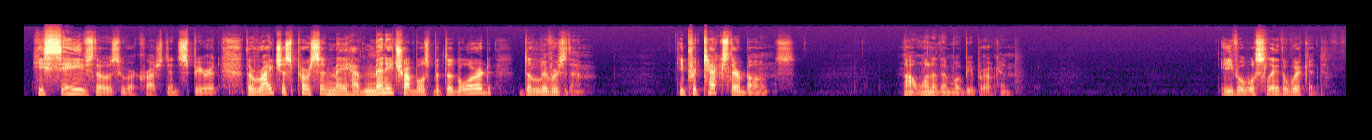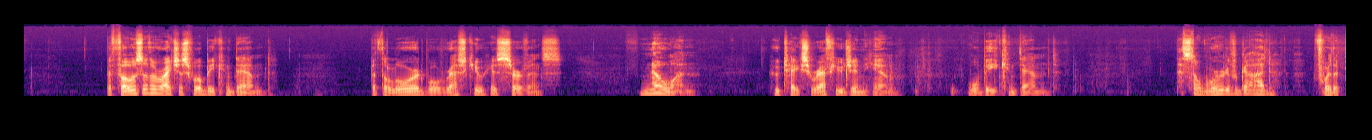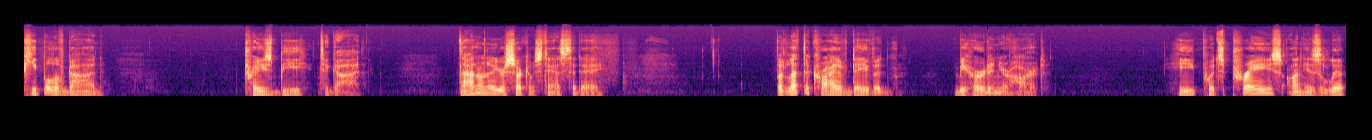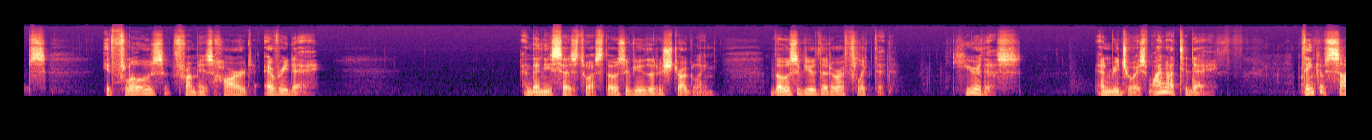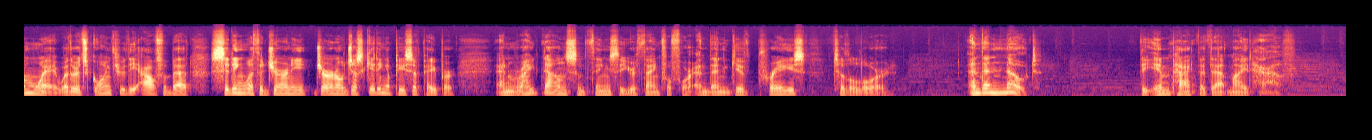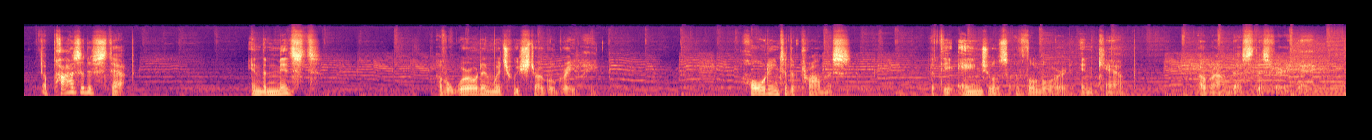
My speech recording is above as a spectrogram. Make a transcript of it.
He saves those who are crushed in spirit. The righteous person may have many troubles, but the Lord delivers them. He protects their bones. Not one of them will be broken. Evil will slay the wicked. The foes of the righteous will be condemned, but the Lord will rescue his servants. No one who takes refuge in him will be condemned. That's the word of God for the people of God. Praise be to God. Now, I don't know your circumstance today, but let the cry of David be heard in your heart. He puts praise on his lips, it flows from his heart every day. And then he says to us, Those of you that are struggling, those of you that are afflicted, hear this and rejoice. Why not today? Think of some way, whether it's going through the alphabet, sitting with a journey journal, just getting a piece of paper, and write down some things that you're thankful for, and then give praise to the Lord. And then note the impact that that might have. A positive step in the midst of a world in which we struggle greatly holding to the promise that the angels of the Lord encamp around us this very day.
